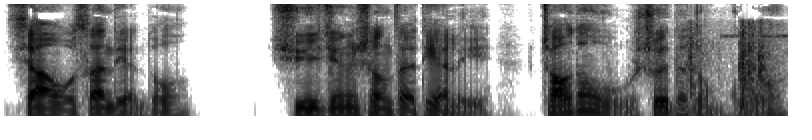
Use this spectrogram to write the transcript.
下午三点多，徐金胜在店里找到午睡的董国。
